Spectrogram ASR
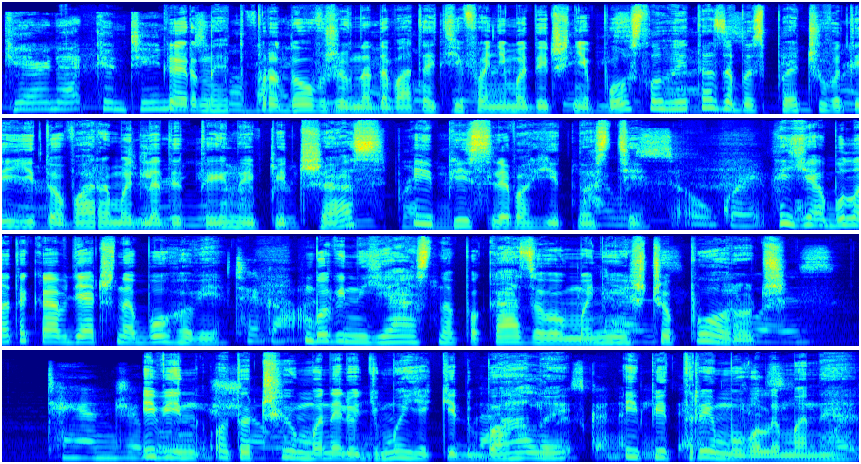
Кернет продовжив надавати Тіфані медичні послуги та забезпечувати її товарами для дитини під час і після вагітності. Я була така вдячна Богові, бо він ясно показував мені, що поруч. І він оточив мене людьми, які дбали і підтримували мене.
